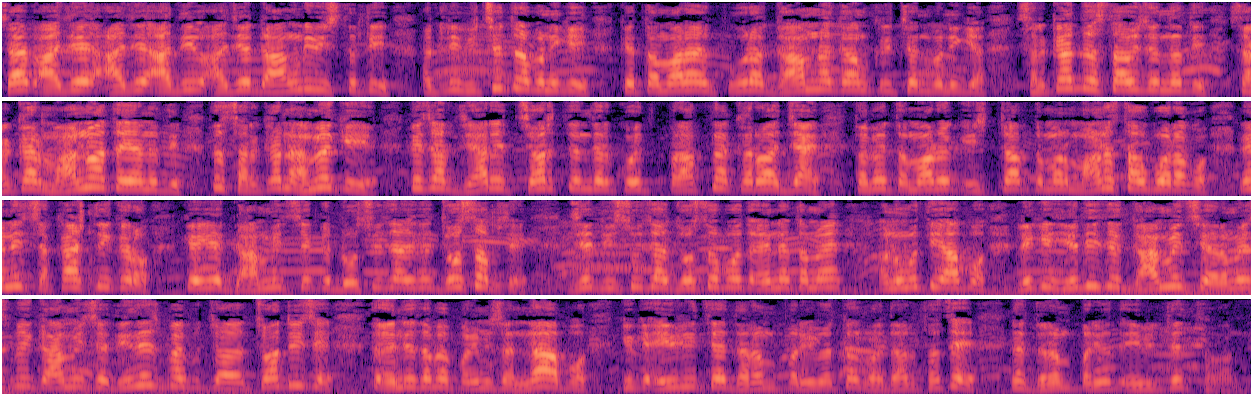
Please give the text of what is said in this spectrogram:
સાહેબ, આજે આજે આદિ, આજે ડાંગની સ્થિતિ એટલી વિચિત્ર બની ગઈ કે તમારા પૂરા ગામના ગામ ક્રિશ્ચન બની ગયા. સરકાર દસ્તાવેજ નથી. સરકાર માનવા તૈયાર નથી. તો સરકારને અમે કહીએ કે સાહેબ, જ્યારે ચર્ચની અંદર કોઈ પ્રાર્થના કરવા જાય, તમે તમારો એક સ્ટાફ તમારો માણસ ઊભો રાખો. એની ચકાસણી કરો કે એ ગામિત છે કે ડોસી છે કે જોસફ છે. જે દિસુજા જોસફ હોય તો એને તમે અનુમતિ આપો. લેકિન યદિ જે ગામિત છે રમેશભાઈ ગામિત છે દિનેશભાઈ ચૌધરી છે તો એને તમે પરમિશન ના આપો કે એવી રીતે ધર્મ પરિવર્તન વધારો થશે અને ધર્મ પરિવર્તન એવી રીતે જ થવાનું.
